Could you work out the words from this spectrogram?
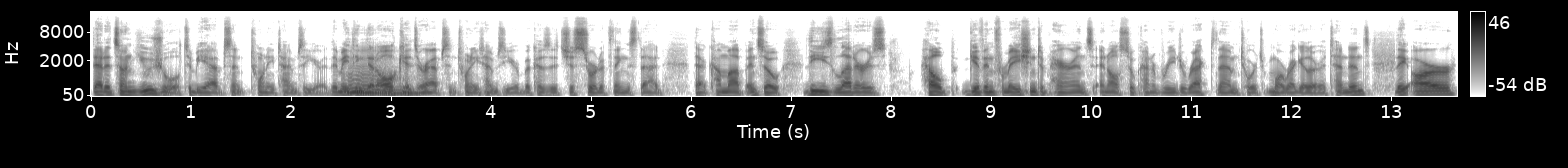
that it's unusual to be absent 20 times a year. They may think that all kids are absent 20 times a year because it's just sort of things that that come up. And so these letters help give information to parents and also kind of redirect them towards more regular attendance. They are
